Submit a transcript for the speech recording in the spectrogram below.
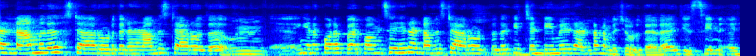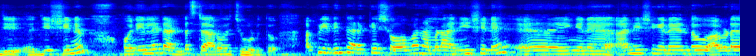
രണ്ടാമത് സ്റ്റാർ കൊടുത്തത്. രണ്ടാമത് സ്റ്റാർ കൊടുത്ത് ഇങ്ങനെ കുറെ പെർഫോമൻസ് കഴിഞ്ഞ് രണ്ടാമത് സ്റ്റാർ കൊടുത്തത് കിച്ചൺ ടീമിന് രണ്ടെണ്ണം വെച്ച് കൊടുത്തു അതായത് ജിസിൻ ജിഷിനും ഒനിലിനും രണ്ട് സ്റ്റാർ വെച്ച് കൊടുത്തു. അപ്പൊ ഇതിന്റെ ഇടയ്ക്ക് ശോഭ നമ്മുടെ അനീഷിനെ ഇങ്ങനെ അനീഷ് ഇങ്ങനെ എന്തോ അവിടെ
